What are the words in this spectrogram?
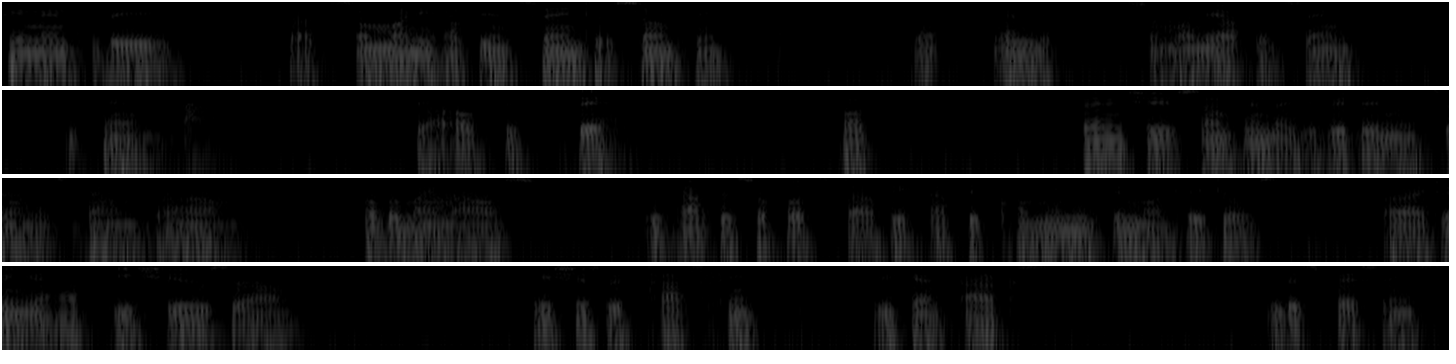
payment day that some money have been sent or something. Yeah when some money have been sent you can yeah updates there. But let me show you something that you really need to understand. Um follow my mouse we have the support staff we have the community moderators. All right when you have issues um, issues with tasking you can ask these persons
